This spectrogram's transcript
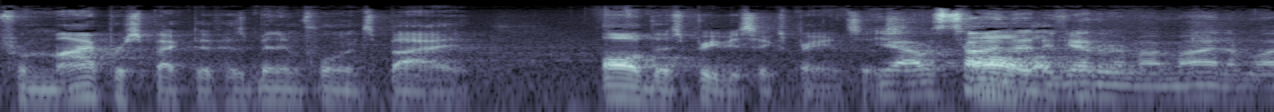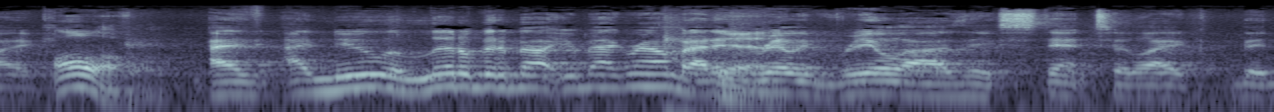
from my perspective, has been influenced by all of those previous experiences. Yeah, I was tying all that together them. in my mind. I'm like, all of them. I, I knew a little bit about your background, but I didn't yeah. really realize the extent to like the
